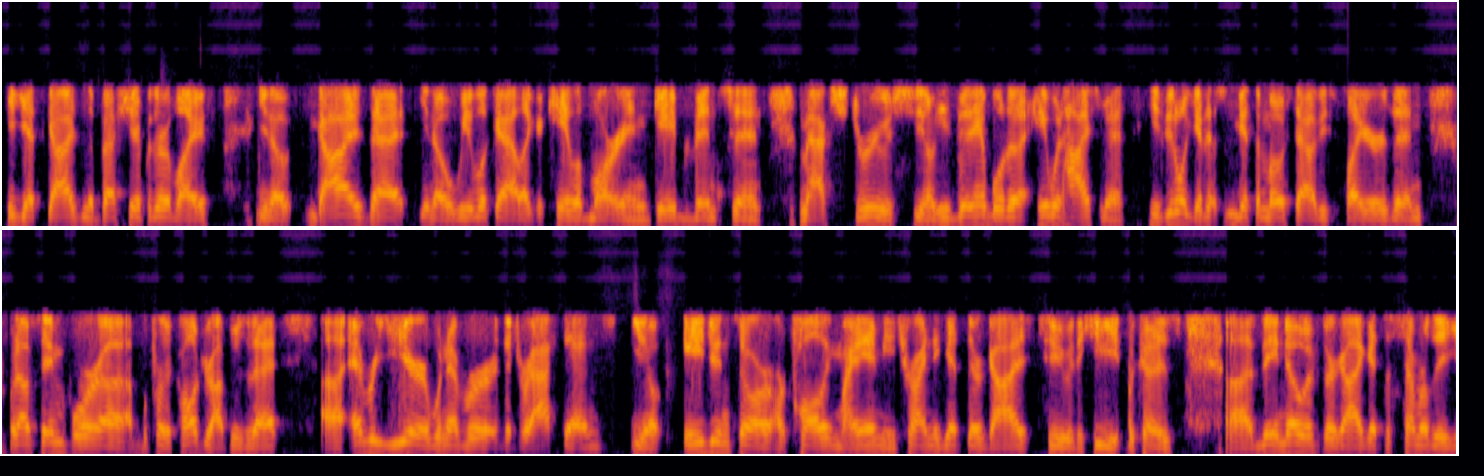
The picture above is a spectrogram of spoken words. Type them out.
He gets guys in the best shape of their life. You know, guys that you know we look at like a Caleb Martin, Gabe Vincent, Max Strus. You know, he's been able to Haywood Highsmith. He's been able to get get the most out of these players. And what I was saying before uh, before the call dropped was that uh, every year, whenever the draft ends, you know, agents are, are calling Miami trying to get their guys to the Heat because uh, they know if their guy gets a summer league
